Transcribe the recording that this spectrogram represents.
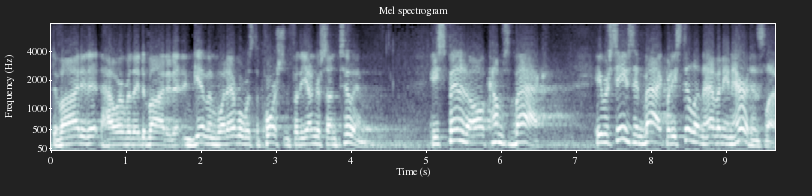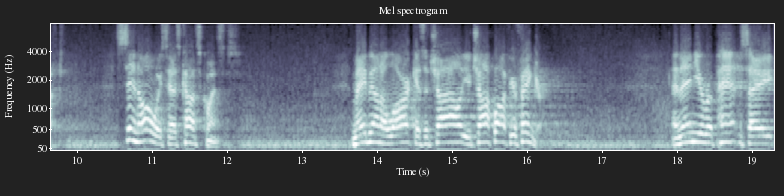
divided it however they divided it, and given whatever was the portion for the younger son to him. He spent it all, comes back. He receives him back, but he still doesn't have any inheritance left. Sin always has consequences. Maybe on a lark as a child, you chop off your finger. And then you repent and say,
